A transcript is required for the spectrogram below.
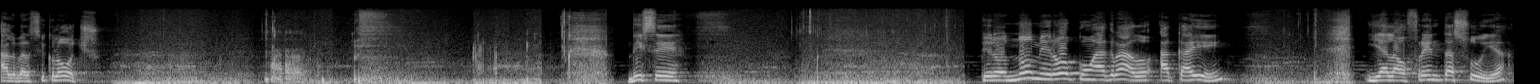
al versículo 8. Dice, pero no miró con agrado a Caín y a la ofrenda suya,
